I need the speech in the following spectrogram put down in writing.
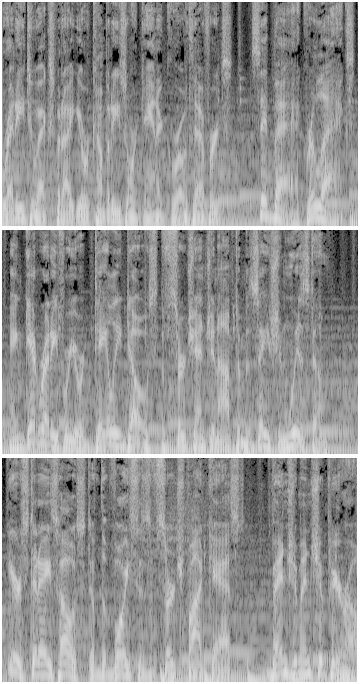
Ready to expedite your company's organic growth efforts? Sit back, relax, and get ready for your daily dose of search engine optimization wisdom. Here's today's host of the Voices of Search podcast, Benjamin Shapiro.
